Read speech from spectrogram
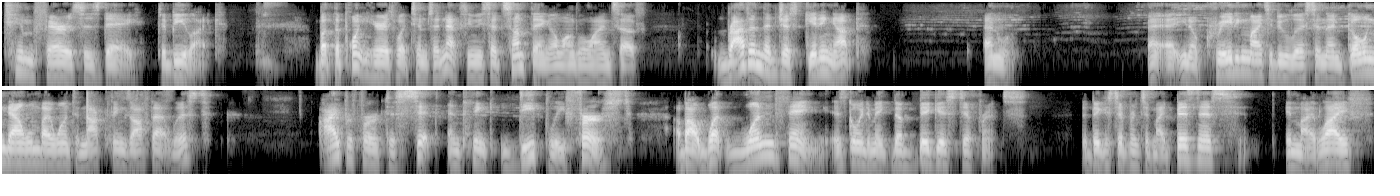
Tim Ferriss's day to be like. But the point here is what Tim said next. And he said something along the lines of, rather than just getting up and uh, you know creating my to-do list and then going down one by one to knock things off that list i prefer to sit and think deeply first about what one thing is going to make the biggest difference. The biggest difference in my business in my life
